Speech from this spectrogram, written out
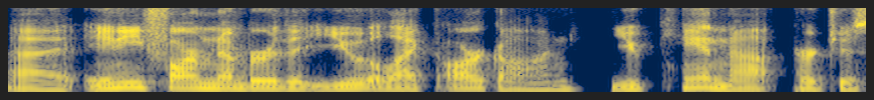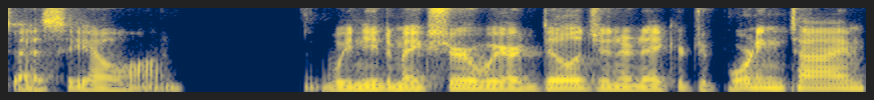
uh, any farm number that you elect ARC on, you cannot purchase SCO on. We need to make sure we are diligent in acreage reporting time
